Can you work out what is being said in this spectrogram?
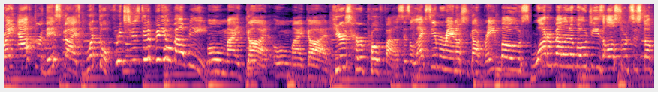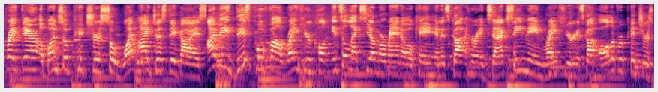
right after this, guys. What the frick? She just did a video about me. Oh my god. Oh my god. Here's her profile. It says Alexia Marano. She's got rainbows, watermelon emojis, all sorts of stuff right there. A bunch of pictures. So what I just did, guys, I made this profile right here called It's Alexia Marano, okay? And it's got her exact same name right here. It's got all of her pictures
